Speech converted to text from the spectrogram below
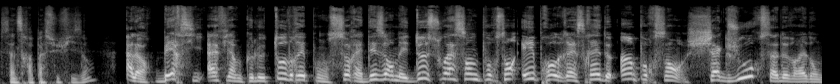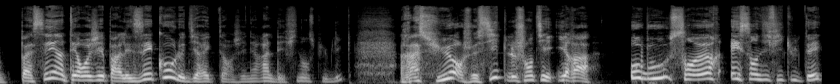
ça ne sera pas suffisant? Alors, Bercy affirme que le taux de réponse serait désormais de 60% et progresserait de 1% chaque jour. Ça devrait donc passer. Interrogé par les échos, le directeur général des finances publiques rassure, je cite, le chantier ira au bout, sans heurts et sans difficulté.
